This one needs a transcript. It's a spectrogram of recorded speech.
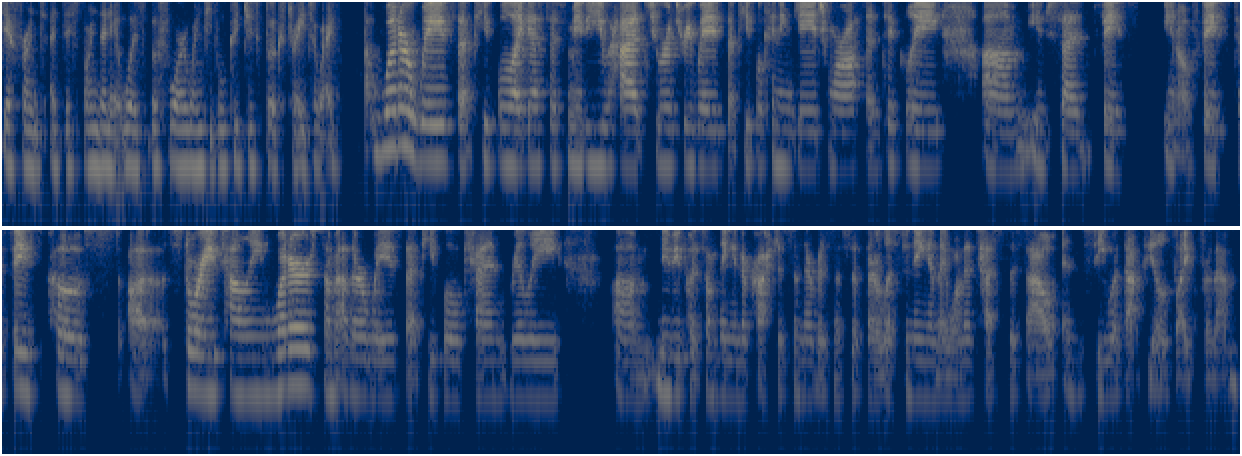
different at this point than it was before when people could just book straight away what are ways that people i guess if maybe you had two or three ways that people can engage more authentically um, you said face you know face to face posts uh, storytelling what are some other ways that people can really um, maybe put something into practice in their business if they're listening and they want to test this out and see what that feels like for them?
